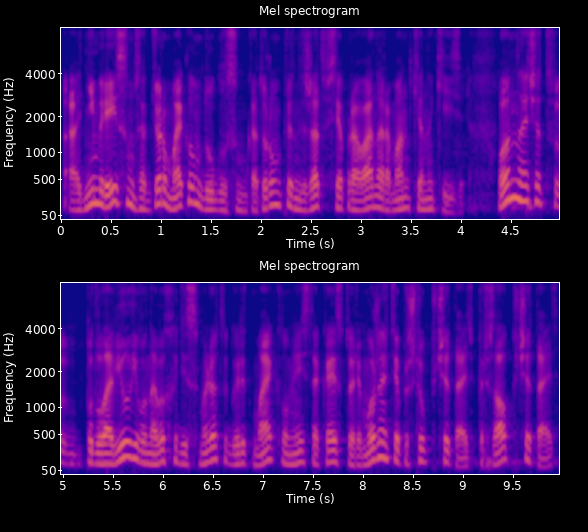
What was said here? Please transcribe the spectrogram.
одним рейсом с актером Майклом Дугласом, которому принадлежат все права на роман Кена Кизи. Он, значит, подловил его на выходе из самолета и говорит, Майкл, у меня есть такая история, можно я тебе пришлю почитать? Прислал почитать.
